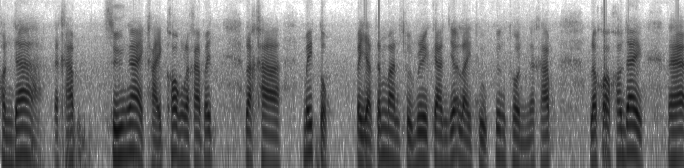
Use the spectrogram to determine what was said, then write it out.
Honda นะครับซื้อง่ายขายคล่องราคาไม่ราคาไม่ตกประหยัดน้ำมันศูนย์บริการเยอะไหลถูกเครื่องทนนะครับ แล้วก็เขาได้นะฮะ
